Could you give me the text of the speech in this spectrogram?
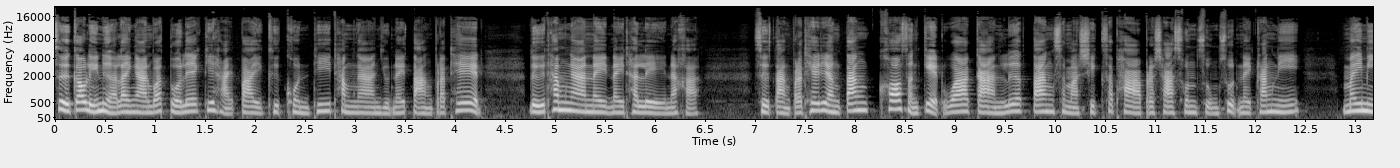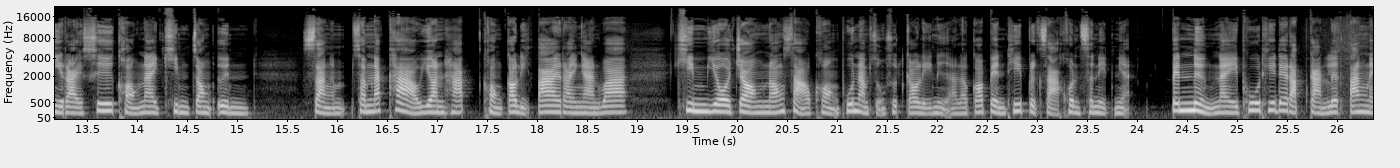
สื่อเกาหลีเหนือรายงานว่าตัวเลขที่หายไปคือคนที่ทำงานอยู่ในต่างประเทศ หรือทำงานในในทะเลนะคะ สื่อต่างประเทศยังตั้งข้อสังเกตว่าการเลือกตั้งสมาชิกสภาประชาชนสูงสุดในครั้งนี้ ไม่มีรายชื่อของนายคิมจองอึนสังสำนักข่าวยอนฮับของเกาหลีใต้รายงานว่าคิมโยจองน้องสาวของผู้นำสูงสุดเกาหลีเหนือ แล้วก็เป็นที่ปรึกษาคนสนิทเนี่ยเป็นหนึ่งในผู้ที่ได้รับการเลือกตั้งใน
